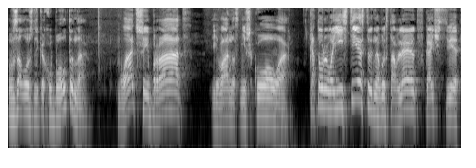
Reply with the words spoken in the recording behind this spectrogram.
В заложниках у Болтона младший брат Ивана Снежкова, которого, естественно, выставляют в качестве,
